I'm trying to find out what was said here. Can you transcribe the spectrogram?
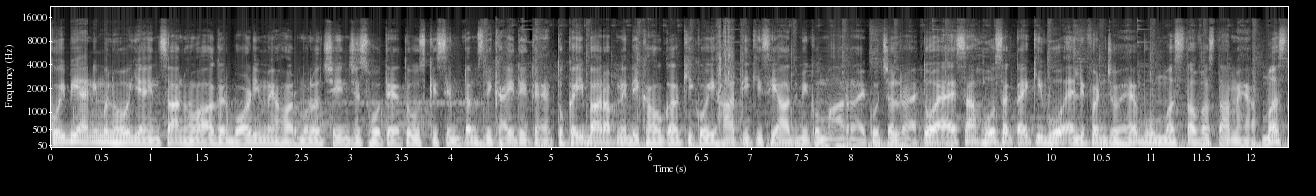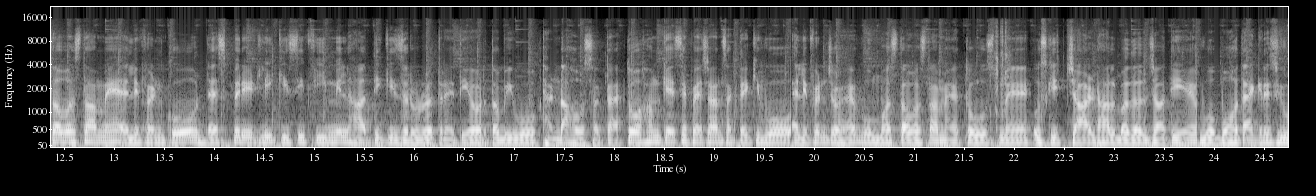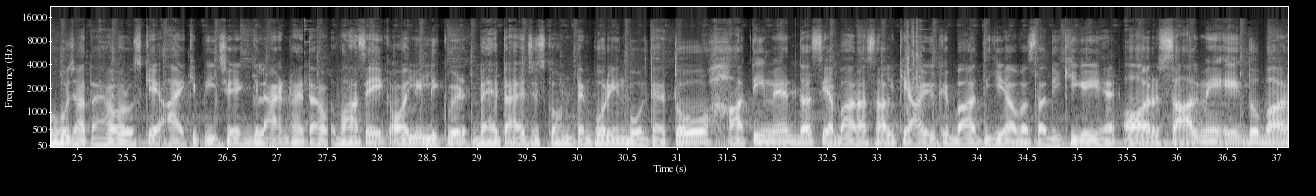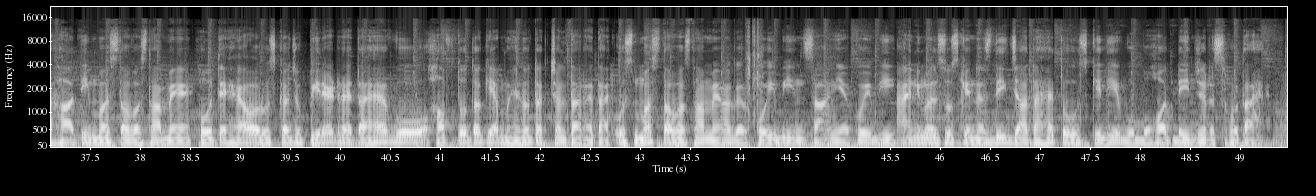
कोई भी एनिमल हो या इंसान हो, अगर बॉडी में हार्मोनल चेंजेस होते हैं तो उसके सिम्टम्स दिखाई देते हैं। तो कई बार आपने देखा होगा कि कोई हाथी किसी आदमी को मार रहा है, कुचल रहा है। तो ऐसा हो सकता है कि वो एलिफेंट जो है, वो मस्त अवस्था में है। मस्त अवस्था में एलिफेंट को डेस्परेटली किसी फीमेल हाथी की ज़रूरत रहती है और तभी वो ठंडा हो सकता है। तो हम कैसे पहचान सकते हैं कि वो एलिफेंट जो है, वो मस्त अवस्था में है? तो उसमें उसकी चाल ढाल बदल जाती है, वो बहुत एग्रेसिव हो जाता है और उसके आय के पीछे एक ग्लैंड रहता है। वहाँ से एक ऑयली लिक्विड बहता है, जिसको हम टेम्पोरिन बोलते हैं। तो हाथी में 10 या 12 साल की आयु के बाद ये अवस्था देखी गई है और साल में एक दो बार हाथी मस्त अवस्था में होते हैं और उसका जो पीरियड रहता है वो हफ्तों तक या महीनों तक चलता रहता है। उस मस्त अवस्था में अगर कोई भी इंसान या कोई भी एनिमल्स उसके नज़दीक जाता है तो उसके लिए वो बहुत डेंजरस होता है।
